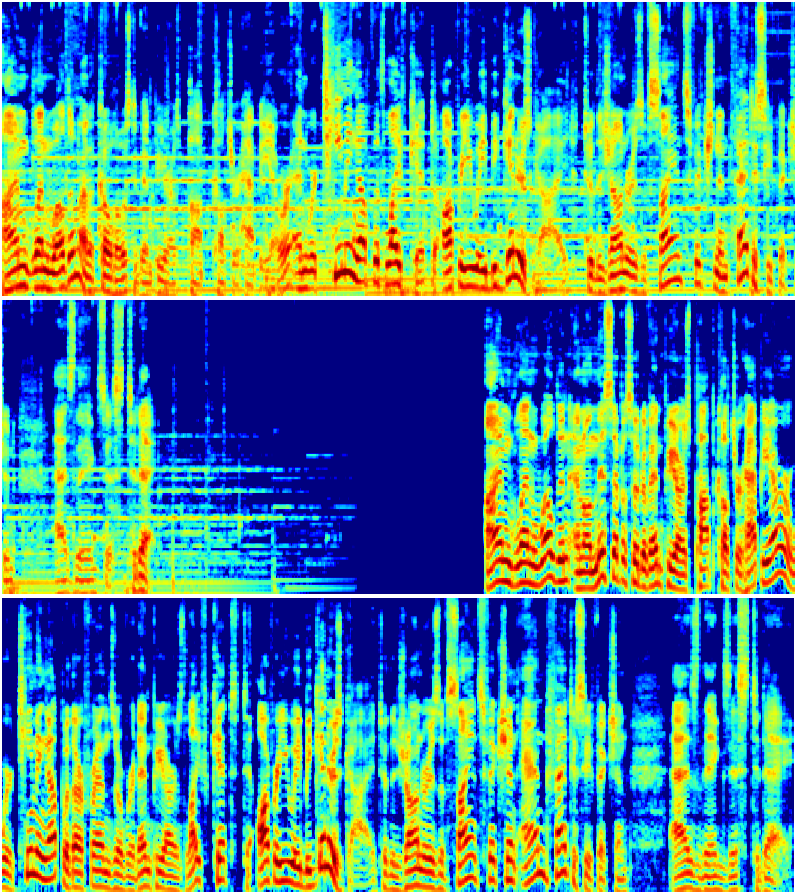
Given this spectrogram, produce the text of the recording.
I'm Glenn Weldon. I'm a co host of NPR's Pop Culture Happy Hour, and we're teaming up with Life Kit to offer you a beginner's guide to the genres of science fiction and fantasy fiction as they exist today. I'm Glenn Weldon, and on this episode of NPR's Pop Culture Happy Hour, we're teaming up with our friends over at NPR's Life Kit to offer you a beginner's guide to the genres of science fiction and fantasy fiction as they exist today.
